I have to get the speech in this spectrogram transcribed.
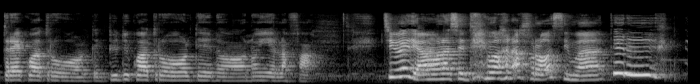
3-4 volte, più di 4 volte no, non gliela fa. Ci vediamo la settimana prossima! Tadà!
